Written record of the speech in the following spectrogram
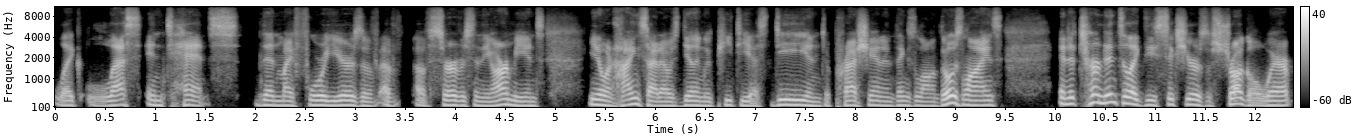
like less intense than my four years of, of, of service in the army. And you know in hindsight i was dealing with ptsd and depression and things along those lines and it turned into like these six years of struggle where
